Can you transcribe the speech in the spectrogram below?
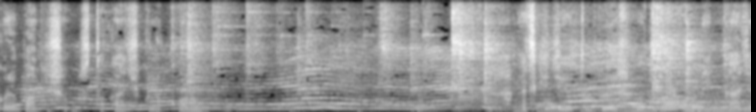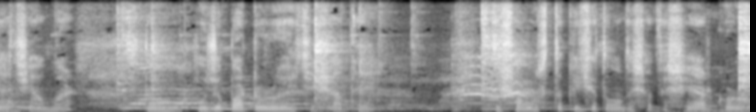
করে বাকি সমস্ত কাজগুলো করব। আজকে যেহেতু বৃহস্পতিবার, অনেক কাজ আছে আমার। তো পুজো পাঠও রয়েছে সাথে। তো সমস্ত কিছু তোমাদের সাথে শেয়ার করব।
